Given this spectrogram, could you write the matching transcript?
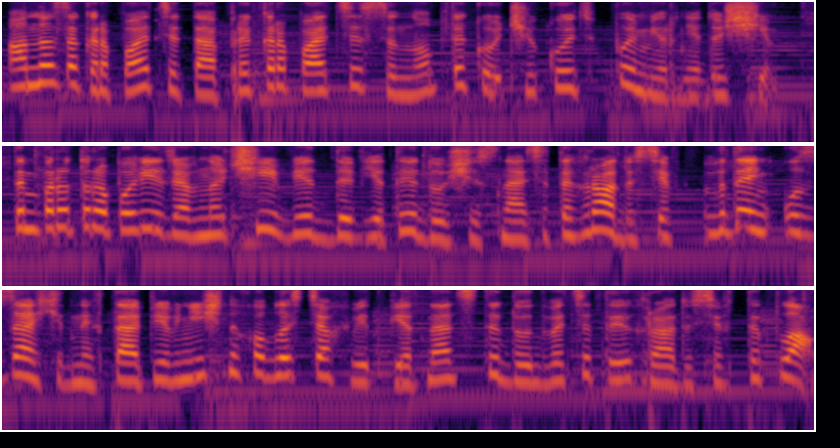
А на Закарпатті та Прикарпатті синоптики очікують помірні дощі. Температура повітря вночі від 9 до 16 градусів. Вдень у західних та північних областях від 15 до 20 градусів тепла.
